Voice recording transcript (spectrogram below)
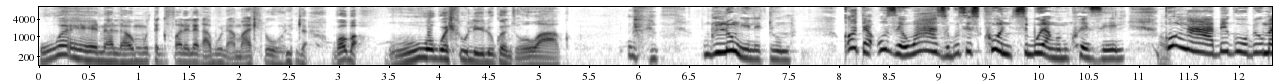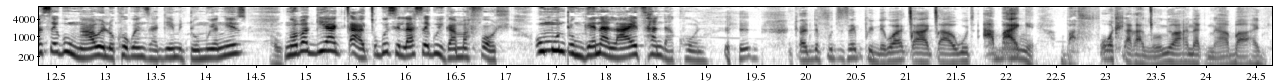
wena la umuntu ekufanele ngabe unamahloni la ngoba uwo kwehlulile ukwenza owakho. Kulungile Duma. Kodwa uze wazi ukuthi isikhuni sibuya ngomkhwezeli. Kungabi kubi uma sekungawe lokho kwenza kimi Duma uyangizwa? Ngoba kuyacaca ukuthi la sekuyikamafohla umuntu ungena la ethanda khona. Kanti futhi sekuphinde kwacaca ukuthi abanye bafohla kangconywana kunabanye.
